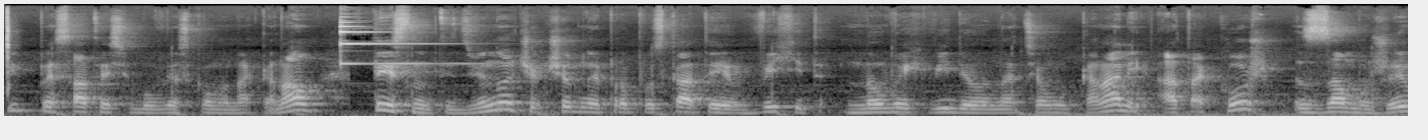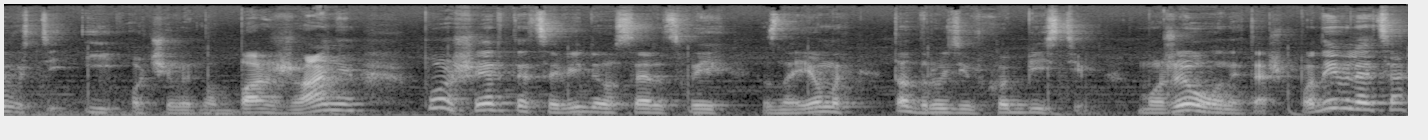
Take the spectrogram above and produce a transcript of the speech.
підписатись обов'язково на канал, тиснути дзвіночок, щоб не пропускати вихід нових відео на цьому каналі, а також за можливості і, очевидно, бажання поширте це відео серед своїх знайомих та друзів-хобістів. Можливо, вони теж подивляться,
